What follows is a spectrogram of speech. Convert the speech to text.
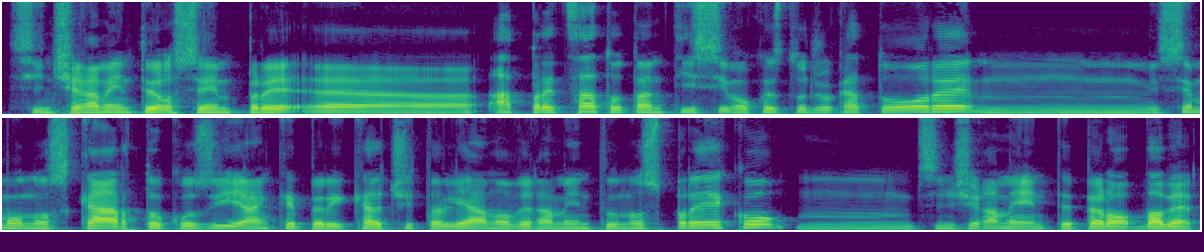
sinceramente ho sempre eh, apprezzato tantissimo questo giocatore. Mm, mi sembra uno scarto così anche per il calcio italiano, veramente uno spreco. Mm, sinceramente, però vabbè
